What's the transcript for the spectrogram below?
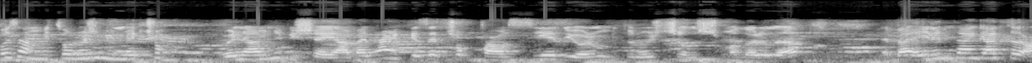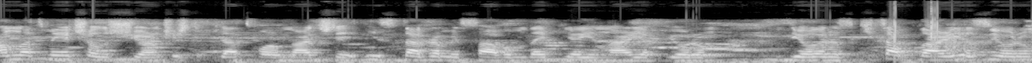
O yüzden mitoloji bilmek çok önemli bir şey ya. Ben herkese çok tavsiye ediyorum mitoloji çalışmalarını. E, Ben elimden geldiği kadar anlatmaya çalışıyorum. Çeşitli platformlarda işte Instagram hesabımda hep yayınlar yapıyorum. Videolar, kitaplar yazıyorum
